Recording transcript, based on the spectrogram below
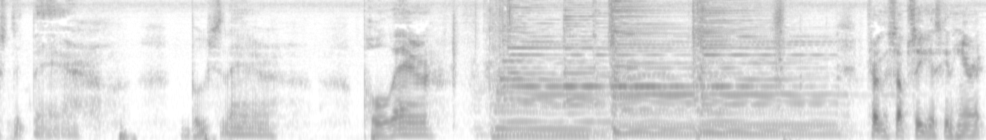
Boost it there. Boost there. Pull there. turn this up so you guys can hear it.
